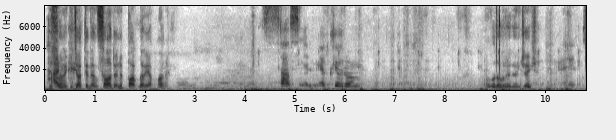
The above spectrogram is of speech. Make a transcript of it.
bir Park. sonraki caddeden sağa dönüp parkları yapmak. Sağ sinyalimi yakıyorum. Bu da buraya dönecek. Evet.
